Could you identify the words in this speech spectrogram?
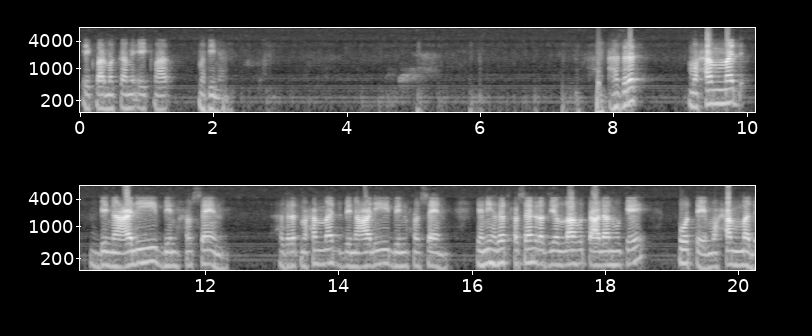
ایک بار مکہ میں، ایک بار مدینہ میں۔ حضرت محمد بن علی بن حسین۔ حضرت محمد بن علی بن حسین۔ یعنی حضرت حسین رضی اللہ تعالیٰ عنہ کے پوتے محمد۔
